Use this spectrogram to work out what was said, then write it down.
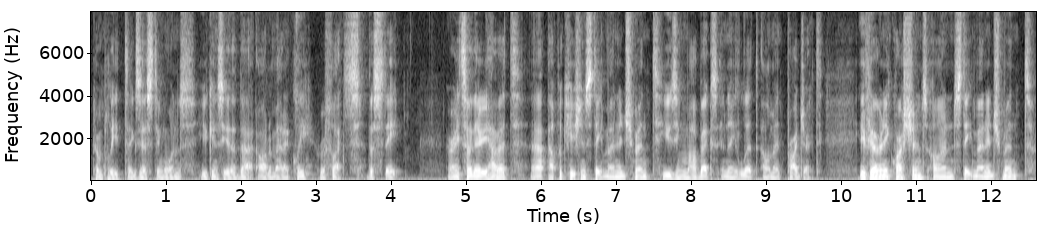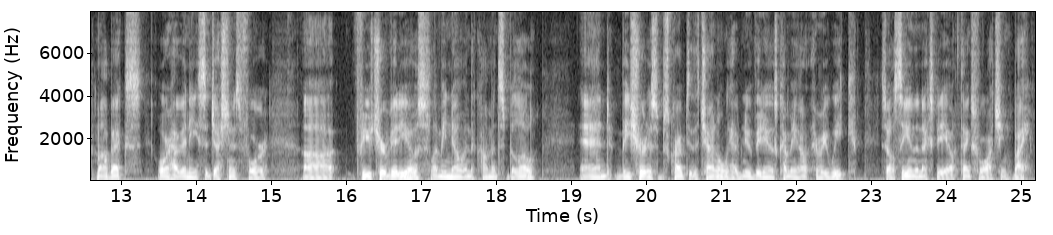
complete existing ones, you can see that that automatically reflects the state. All right, so there you have it, uh, application state management using MobX in a lit element project. If you have any questions on state management, MobX, or have any suggestions for uh, future videos, let me know in the comments below. And be sure to subscribe to the channel. We have new videos coming out every week. So I'll see you in the next video. Thanks for watching. Bye.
